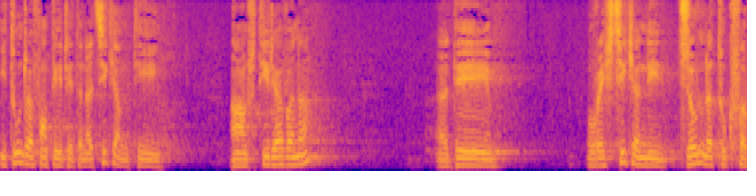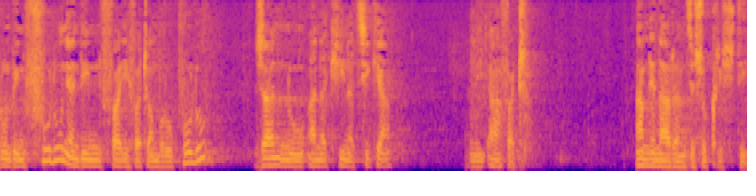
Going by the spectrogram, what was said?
hitondra fampietretana antsika amin'ity andro ity ry havana Dia horaisintsika ny Jaona toko faharoa ambin'ny folo ny andininy fahefatra amby roapolo, izany no anakianantsika ny hafatra amin'ny anaran'i Jesoa Kristy.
